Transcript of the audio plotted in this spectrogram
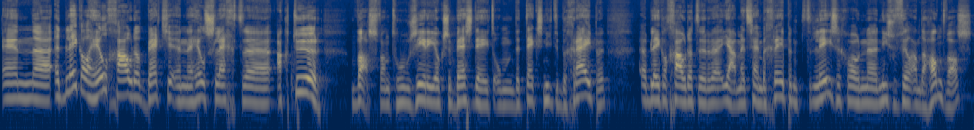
En het bleek al heel gauw dat Bertje een heel slecht acteur was. Want hoezeer hij ook zijn best deed om de tekst niet te begrijpen, bleek al gauw dat er ja, met zijn begrepen lezen gewoon niet zoveel aan de hand was.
